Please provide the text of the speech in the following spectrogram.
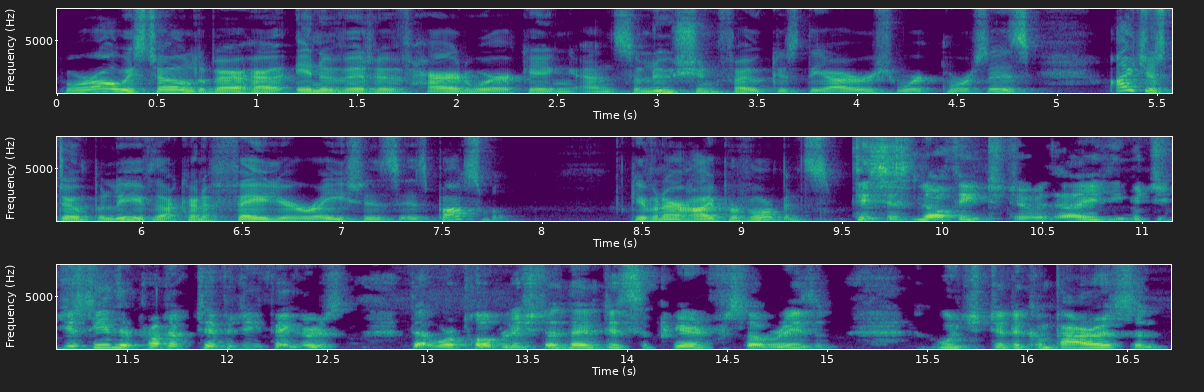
But we're always told about how innovative, hardworking, and solution focused the Irish workforce is. I just don't believe that kind of failure rate is, is possible, given our high performance. This has nothing to do with IT, but did you see the productivity figures that were published and then disappeared for some reason, which did a comparison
